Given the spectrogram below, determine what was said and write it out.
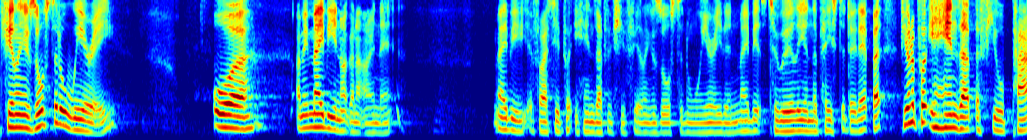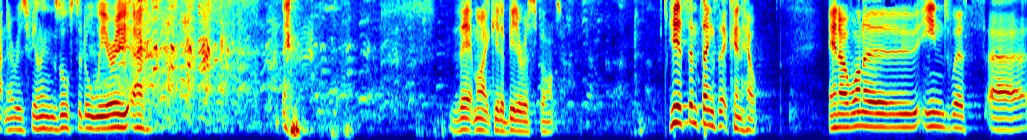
feeling exhausted or weary, or, I mean, maybe you're not going to own that. Maybe if I said put your hands up if you're feeling exhausted and weary, then maybe it's too early in the piece to do that. But if you want to put your hands up if your partner is feeling exhausted or weary, uh, that might get a better response. Here's some things that can help. And I want to end with uh,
